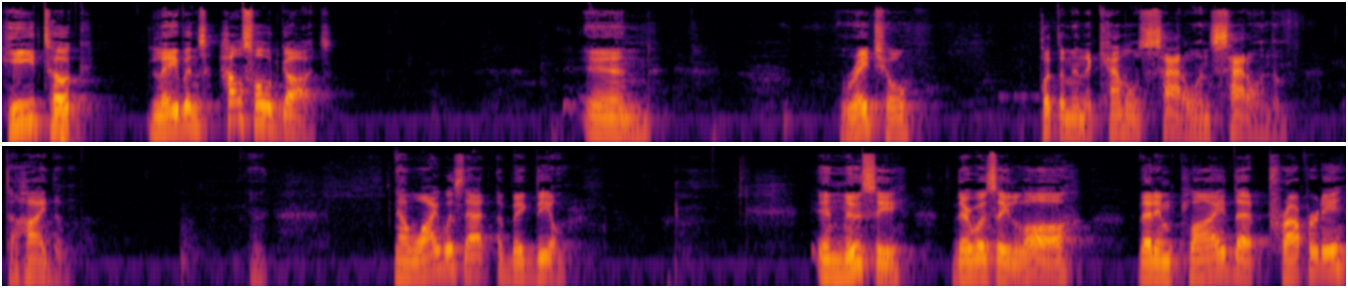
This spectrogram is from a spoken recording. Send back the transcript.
he took Laban's household gods. And Rachel put them in the camel's saddle and sat on them to hide them. Now, why was that a big deal? In Nuzi, there was a law that implied that property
